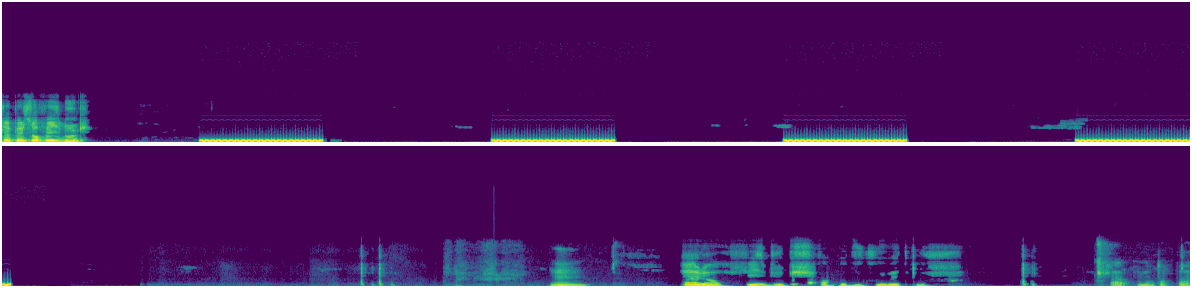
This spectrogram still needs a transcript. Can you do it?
T'appelle sur Facebook. Hmm. Alors, Facebook. Du coup, il va être où? Ah, il m'entend pas.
